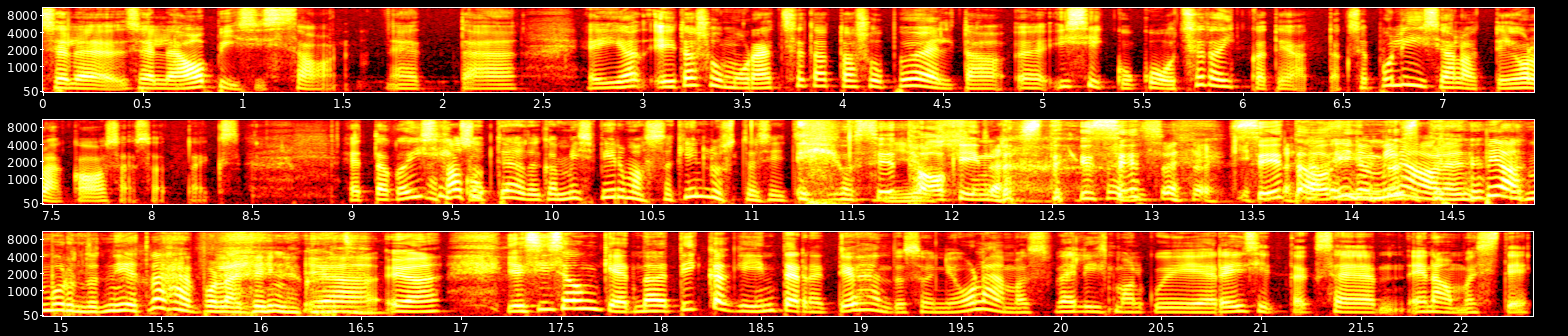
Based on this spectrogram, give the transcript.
selle, selle abi siis saan. et äh, ei, ei tasu muretseda, tasub öelda äh, isikukood, seda ikka teatakse, poliisi alati ei ole kaasas, vaata eks et aga isiku... tasub teada ka, mis firmas sa kindlustasid. ja seda Just. kindlasti seda, seda ei no mina olen pead murdnud, nii et vähe pole teinekord. ja, ja, ja siis ongi, et noh, et ikkagi internetiühendus on ju olemas välismaal, kui reisitakse enamasti.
